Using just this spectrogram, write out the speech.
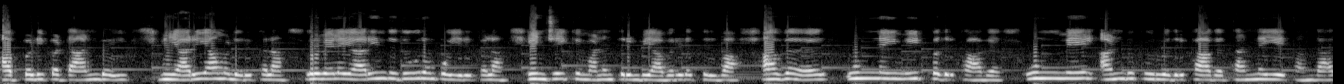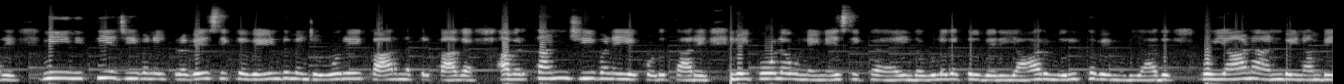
அப்படிப்பட்ட அன்பை நீ அறியாமல் இருக்கலாம். ஒருவேளை அறிந்து தூரம் போயிருக்கலாம். இன்றைக்கு மனம் திரும்பி அவரிடத்தில் வா. அவர் உன்னை மீட்பதற்காக உன்மேல் அன்பு கூறுவதற்காக தன்னையே தந்தாரே. நீ நித்திய ஜீவனில் பிரவேசிக்க வேண்டும் என்ற ஒரே காரணத்திற்காக அவர் தன் ஜீவனையே கொடுத்தாரே. இதை போல உன்னை நேசிக்க இந்த உலகத்தில் வேறு யாரும் இருக்கவே முடியாது. பொய்யான அன்பை நம்பி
